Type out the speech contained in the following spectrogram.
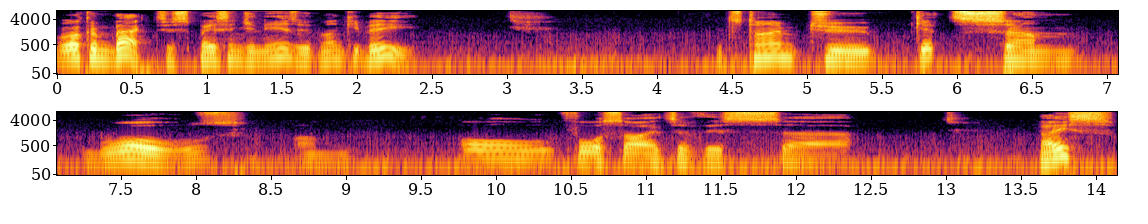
Welcome back to Space Engineers with Monkey B. It's time to get some walls on all four sides of this uh, base.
